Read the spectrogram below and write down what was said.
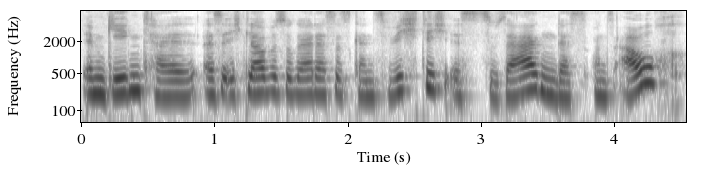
im Gegenteil. Also ich glaube sogar, dass es ganz wichtig ist zu sagen, dass uns auch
